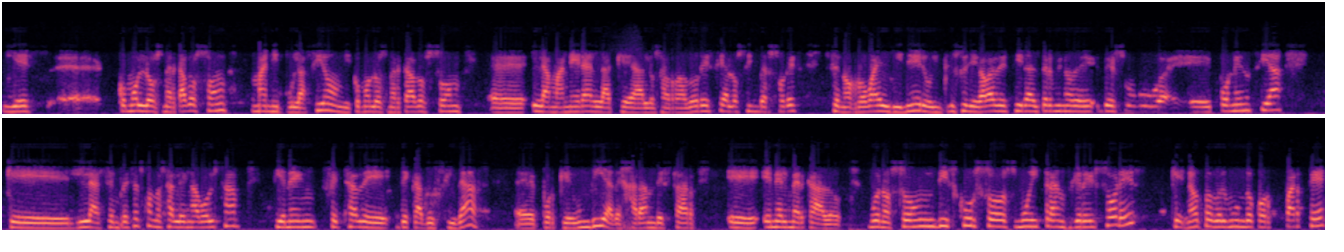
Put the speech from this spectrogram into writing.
y es eh, cómo los mercados son manipulación y cómo los mercados son eh, la manera en la que a los ahorradores y a los inversores se nos roba el dinero. Incluso llegaba a decir al término de, de su eh, ponencia que las empresas cuando salen a bolsa tienen fecha de, de caducidad. Eh, porque un día dejarán de estar eh, en el mercado. Bueno, son discursos muy transgresores que no todo el mundo comparte,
